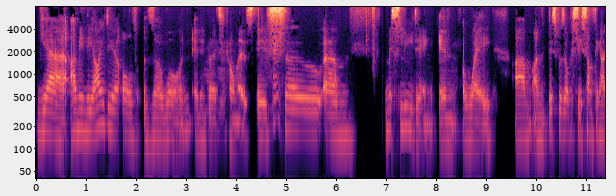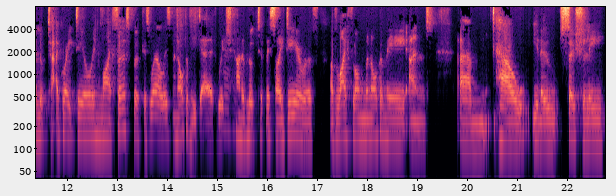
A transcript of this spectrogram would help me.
yeah i mean the idea of the one in inverted mm-hmm. commas is so um, misleading in a way um, and this was obviously something I looked at a great deal in my first book as well, is Monogamy Dead, which mm-hmm. kind of looked at this idea of, of lifelong monogamy and um, how, you know, socially,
